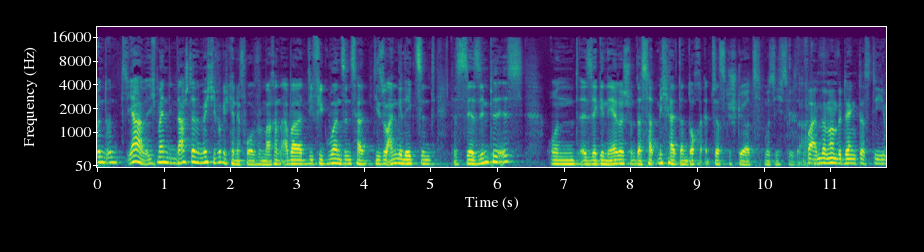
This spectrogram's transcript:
und, und ja, ich meine, den Darstellern möchte ich wirklich keine Vorwürfe machen, aber die Figuren sind halt, die so angelegt sind, dass es sehr simpel ist und äh, sehr generisch und das hat mich halt dann doch etwas gestört, muss ich so sagen. Vor allem, wenn man bedenkt, dass die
